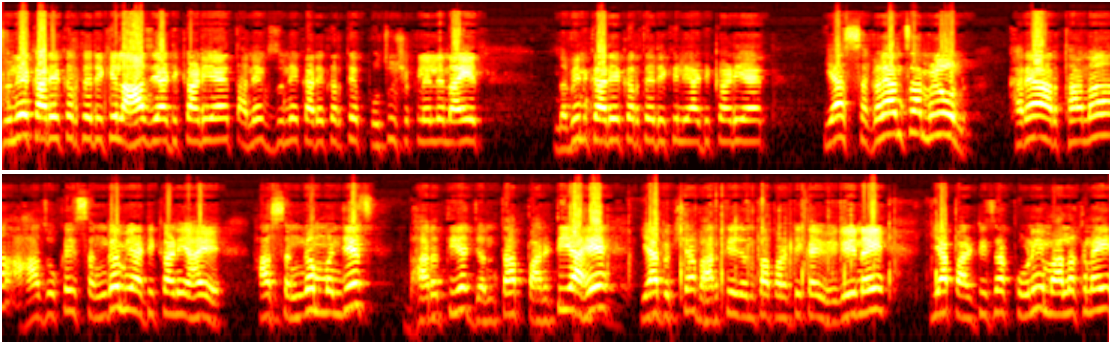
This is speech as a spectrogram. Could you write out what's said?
जुने कार्यकर्ते देखील आज या ठिकाणी आहेत. अनेक जुने कार्यकर्ते पोचू शकलेले नाहीत. नवीन कार्यकर्ते देखील या ठिकाणी आहेत. या सगळ्यांचा मिळून खऱ्या अर्थानं हा जो काही संगम या ठिकाणी आहे हा संगम म्हणजेच भारतीय जनता पार्टी आहे. यापेक्षा भारतीय जनता पार्टी काही वेगळी नाही. या पार्टीचा कोणी मालक नाही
